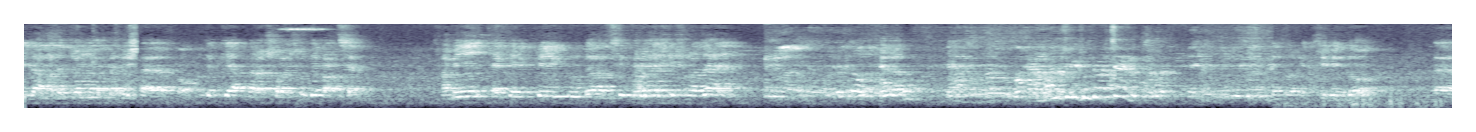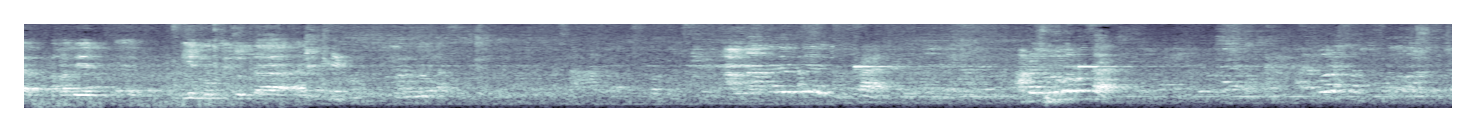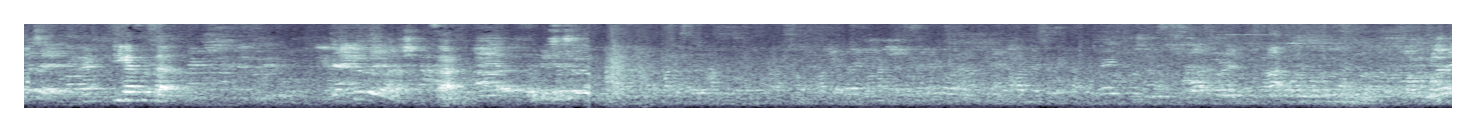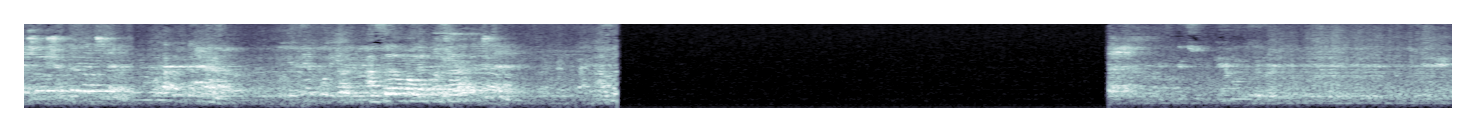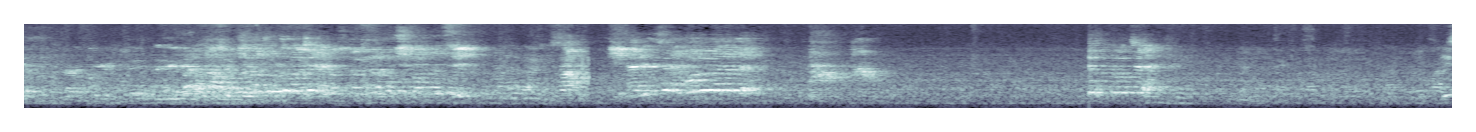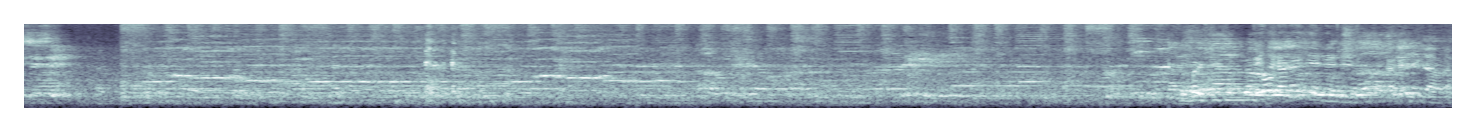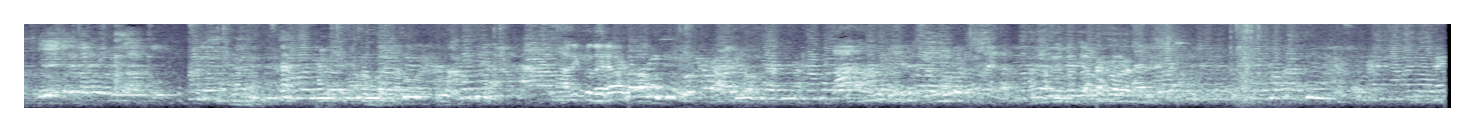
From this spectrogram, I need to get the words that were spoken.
এটা আমাদের জন্য একটা বিষয়। প্রত্যেককে আপনারা সবাই শুনতে পাচ্ছেন? আমি একে একটি আছি পড়ে শোনা যায়? বীর মুক্তিযোদ্ধা আমরা শুরু করব স্যার। ঠিক আছে sir. ação eh, momentânea sir আর একটু ধরে রাখো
